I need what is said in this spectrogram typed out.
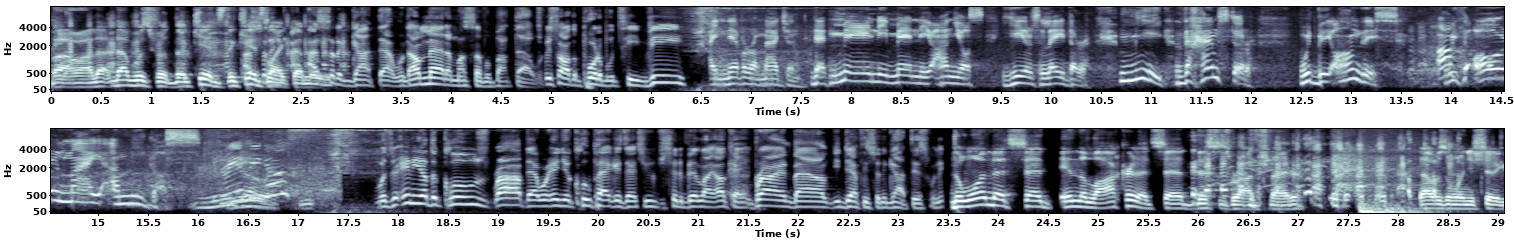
Wow, that, that was for the kids. The kids like that I should have got that one. I'm mad at myself about that one. We saw the portable TV. I never imagined that many, many años years later, me, the hamster, would be on this ah. with all my amigos. Three amigos? Was there any other clues, Rob, that were in your clue package that you should have been like, okay, Brian Bow, you definitely should have got this one. The one that said in the locker that said, This is Rob Schneider. that was the one you should have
